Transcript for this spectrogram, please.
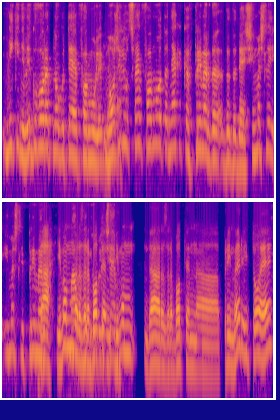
Ники, не ми говорят много тези формули. Да. Може ли освен формулата някакъв пример да, да дадеш? Имаш ли, имаш ли пример? Да, имам разработен, да имам, да, разработен а, пример и то е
